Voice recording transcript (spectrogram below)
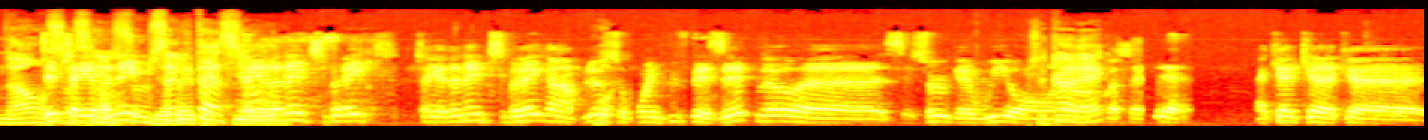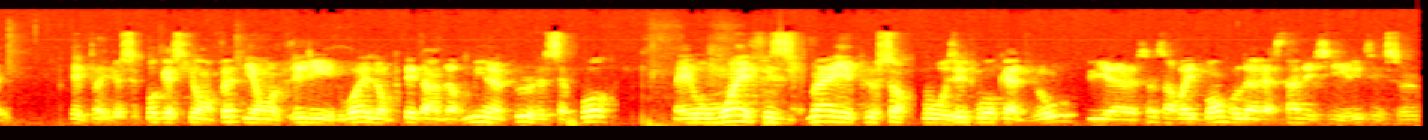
non, ça, ça y a c'est donné- sûr. Salutations. Ça lui a donné un petit break. Ça lui a donné un petit break en plus au point de vue physique. Là, euh, c'est sûr que oui, on C'est a correct. procédé à, à quelques. que- je ne sais pas qu'est-ce qu'ils ont fait. Ils ont gelé les doigts, ils l'ont peut-être endormi un peu, je ne sais pas. Mais au moins, physiquement, il peut se reposer 3-4 jours. Puis euh, ça, ça va être bon pour le restant des séries, c'est sûr.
